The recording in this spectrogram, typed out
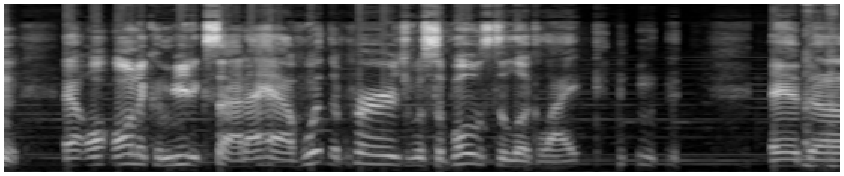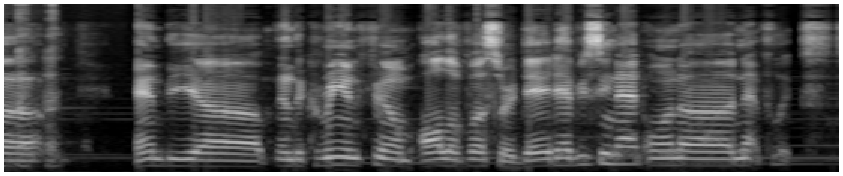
on on the comedic side. I have what the Purge was supposed to look like, and uh, and the uh, and the Korean film All of Us Are Dead. Have you seen that on uh, Netflix?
